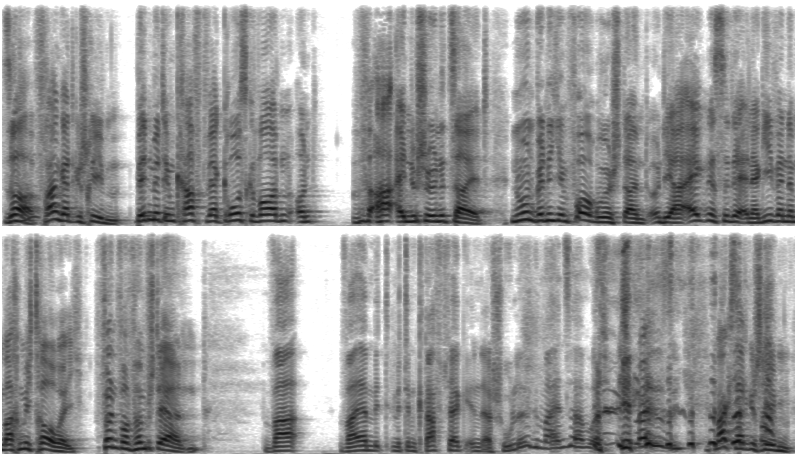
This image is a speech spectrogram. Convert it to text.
So, Frank hat geschrieben, bin mit dem Kraftwerk groß geworden und war eine schöne Zeit. Nun bin ich im Vorruhestand und die Ereignisse der Energiewende machen mich traurig. Fünf von fünf Sternen. War war er mit, mit dem Kraftwerk in der Schule gemeinsam? Oder? Ich weiß es nicht. Max hat geschrieben,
